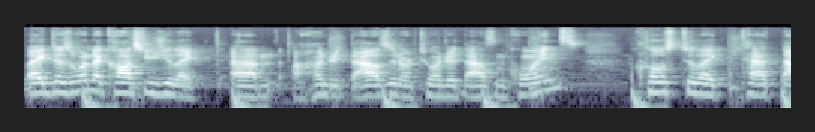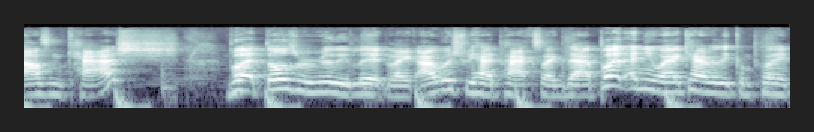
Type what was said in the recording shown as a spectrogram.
Like there's one that costs usually like um, a hundred thousand or two hundred thousand coins close to like 10,000 cash. But those were really lit. Like, I wish we had packs like that. But anyway, I can't really complain.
